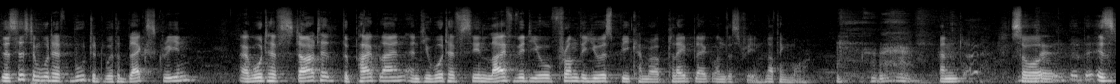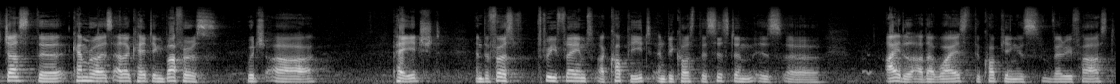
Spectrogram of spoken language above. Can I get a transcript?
the system would have booted with a black screen. I would have started the pipeline and you would have seen live video from the USB camera played back on the screen, nothing more. and so it's just the camera is allocating buffers which are paged and the first three frames are copied and because the system is uh, idle otherwise the copying is very fast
